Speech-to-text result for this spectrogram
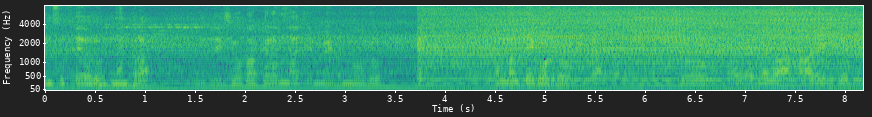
ಅನಿಸುತ್ತೆ ಅವರು. ನಂತರ ಮತ್ತು ಶೋಭಾ ಕರಂದ್ಲಾಜೆ ಮೇಡಮ್ ಅವರು, ಹನುಮಂತೇಗೌಡರು ಕೂಡ. ಸೊ ಅವರೆಲ್ಲರೂ ಆ ಆರೈಕೆಯಲ್ಲಿ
